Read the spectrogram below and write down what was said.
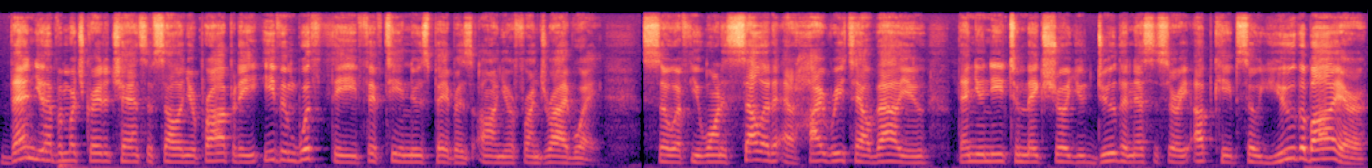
then you have a much greater chance of selling your property, even with the 15 newspapers on your front driveway. So if you want to sell it at high retail value, then you need to make sure you do the necessary upkeep so you, the buyer,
